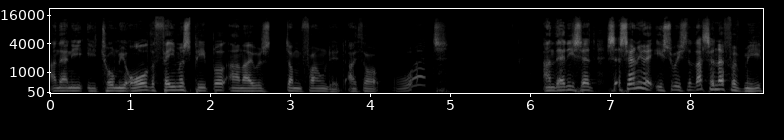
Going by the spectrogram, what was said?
And then he, he told me all the famous people, and I was dumbfounded. I thought, what? And then he said, so anyway, he said, that's enough of me.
